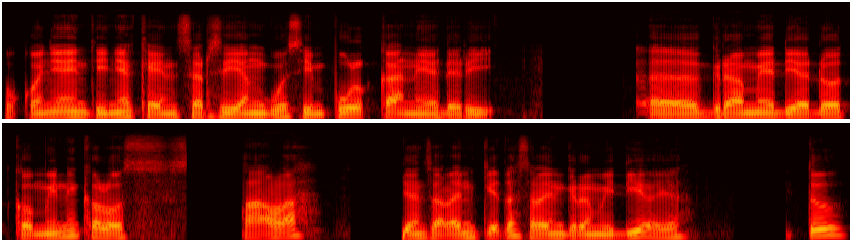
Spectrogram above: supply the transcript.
Pokoknya intinya Cancer sih yang gue simpulkan ya dari uh, gramedia.com ini kalau salah jangan salahin kita, salahin Gramedia ya. Itu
